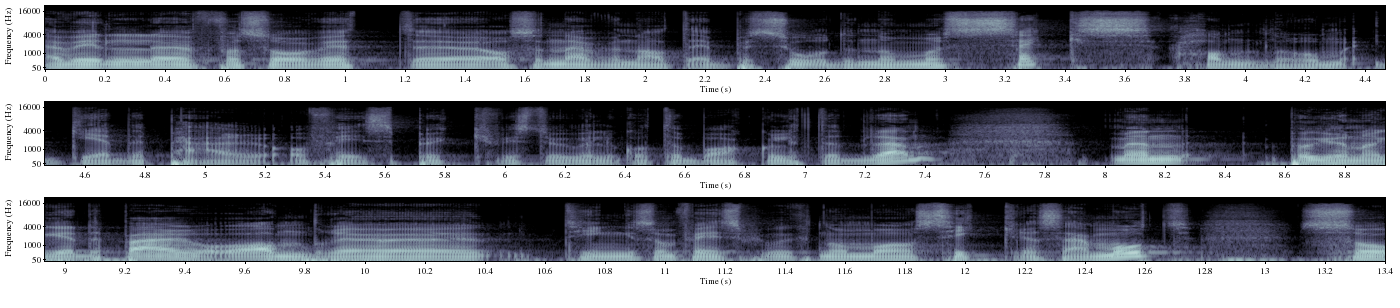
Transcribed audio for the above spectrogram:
Jeg vil uh, for så vidt uh, også nevne at episode nummer seks handler om GDPR og Facebook, hvis du vil gå tilbake og lytte til den. Men pga. GDPR og andre ting som Facebook nå må sikre seg mot, så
